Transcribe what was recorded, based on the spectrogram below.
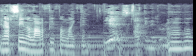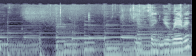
And I've seen a lot of people like that. Yes, I can agree. Mm-hmm. You think you're ready?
